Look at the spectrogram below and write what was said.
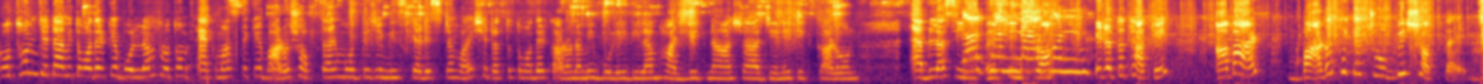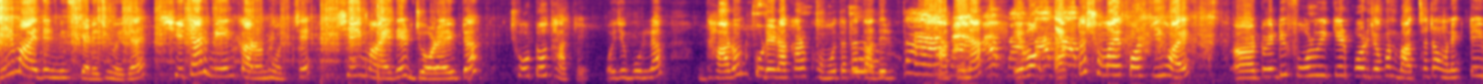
প্রথম যেটা আমি তোমাদেরকে বললাম প্রথম এক মাস থেকে বারো সপ্তাহের মধ্যে যে মিসক্যারেজটা হয় সেটা তো তোমাদের কারণ আমি বলেই দিলাম। হার্টবিট না আসা জেনেটিক কারণ অ্যাবলা সিনড্রোম এটা তো থাকে আবার বারো থেকে চব্বিশ সপ্তাহে যে মায়েদের মিসক্যারেজ হয়ে যায়, সেটার মেন কারণ হচ্ছে সেই মায়েদের জরায়ুটা ছোট থাকে। ওই যে বললাম, ধারণ করে রাখার ক্ষমতাটা তাদের থাকে না। এবং একটা সময় পর কি হয় টোয়েন্টি ফোর উইকের পর যখন বাচ্চাটা অনেকটাই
